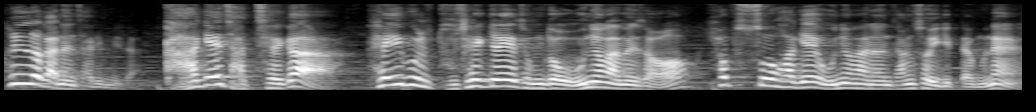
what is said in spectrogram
흘러가는 자리입니다. 가게 자체가 테이블 두세 개 정도 운영하면서 협소하게 운영하는 장소이기 때문에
